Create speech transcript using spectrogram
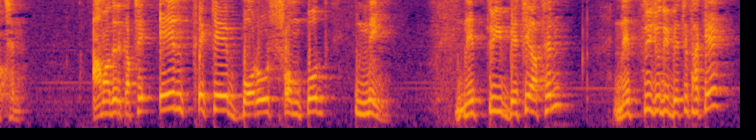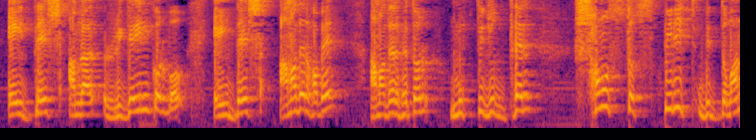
আছেন, আমাদের কাছে এর থেকে বড় সম্পদ নেই। নেত্রী বেঁচে আছেন, নেত্রী যদি বেঁচে থাকে এই দেশ আমরা রিগেইন করব, এই দেশ আমাদের হবে, আমাদের ভেতর মুক্তিযুদ্ধের সমস্ত স্পিরিট বিদ্যমান,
